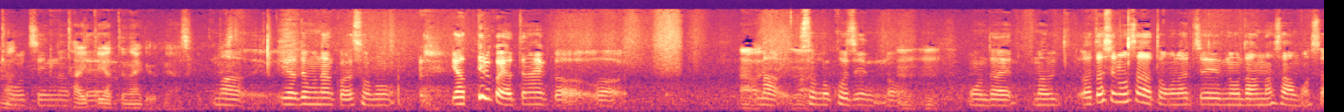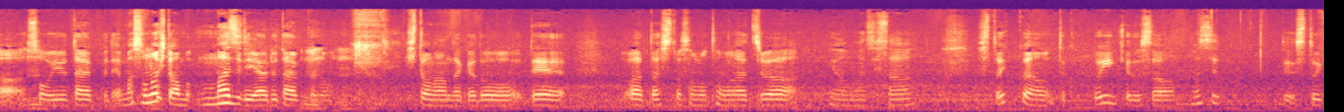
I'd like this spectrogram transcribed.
気持ちになって、大抵やってないけどねあそこ。まあいやでもなんかそのやってるかやってないかはあまあ。その個人のうんうん問題、まあ、私のさ友達の旦那さんもさ、うん。そういうタイプで、まあ、その人はマジでやるタイプの人なんだけど、で私とその友達は「いやマジさストイックなのってかっこいいけどさマジでストイッ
